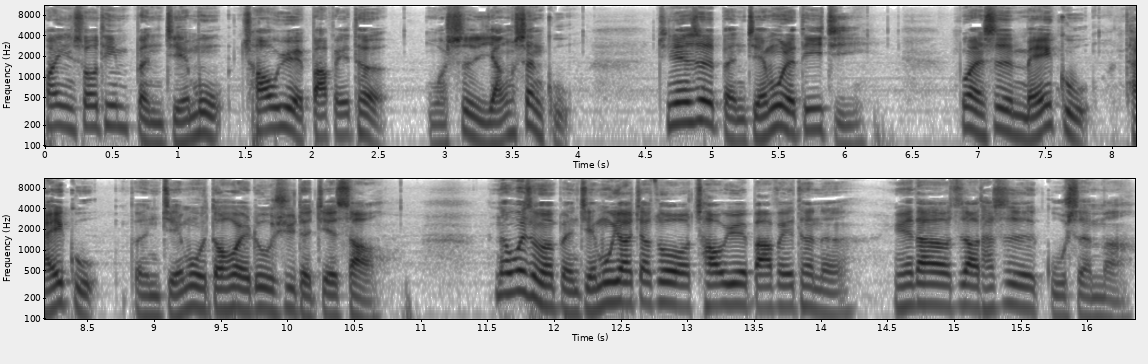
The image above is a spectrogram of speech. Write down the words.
欢迎收听本节目《超越巴菲特》，我是杨胜股。今天是本节目的第一集，不管是美股、台股，本节目都会陆续的介绍。那为什么本节目要叫做《超越巴菲特》呢？因为大家都知道他是股神嘛。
